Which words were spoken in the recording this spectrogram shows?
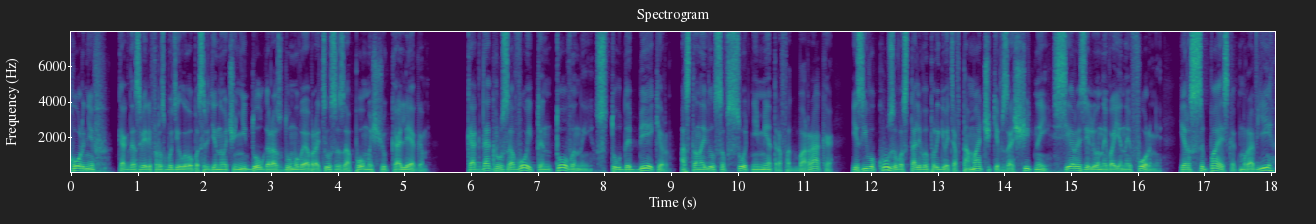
Корнев, когда Зверев разбудил его посреди ночи, недолго раздумывая, обратился за помощью к коллегам. Когда грузовой тентованный Студебекер остановился в сотне метров от барака, из его кузова стали выпрыгивать автоматчики в защитной серо-зеленой военной форме и, рассыпаясь как муравьи,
